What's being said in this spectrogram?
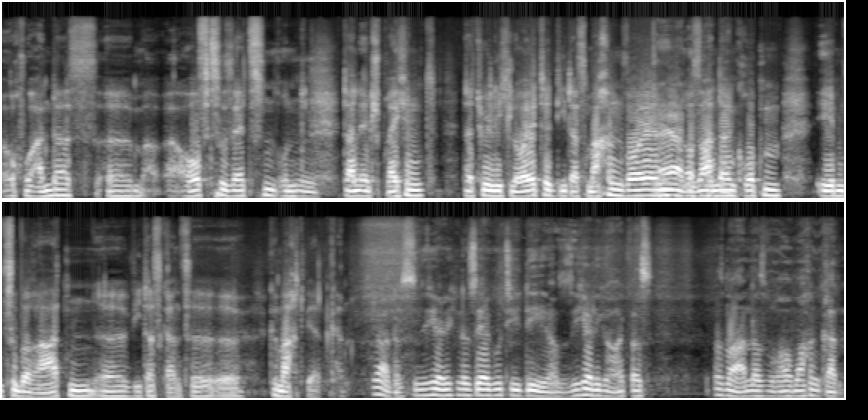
auch woanders ähm, aufzusetzen und mhm. dann entsprechend natürlich Leute, die das machen wollen, ja, ja, aus anderen Gruppen eben zu beraten, äh, wie das Ganze äh, gemacht werden kann. Ja, das ist sicherlich eine sehr gute Idee. Also sicherlich auch etwas, was man anderswo auch machen kann.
